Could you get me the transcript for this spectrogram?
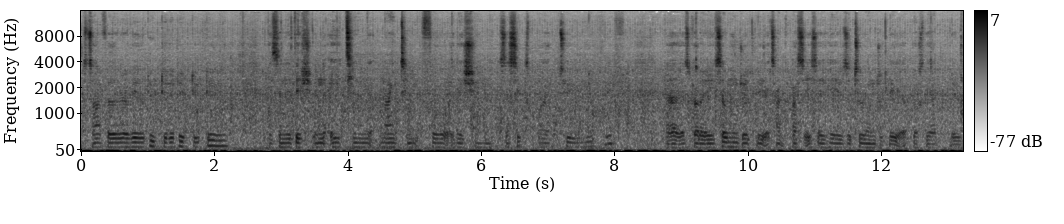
It's time for the review. Do, do, do, do, do. It's an edition, 1894 edition. It's a 6x2 milk uh, it's got a 700 litre tank capacity, so here's a 200 litre plus the AdBlue,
